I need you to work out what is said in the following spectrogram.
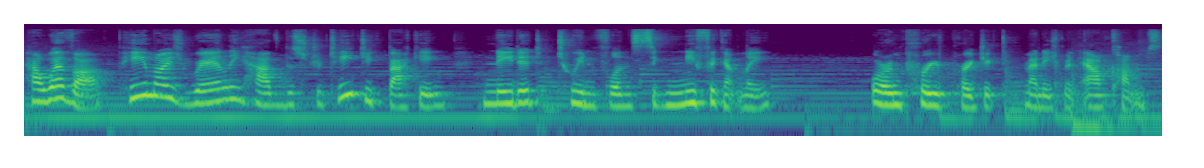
However, PMOs rarely have the strategic backing needed to influence significantly or improve project management outcomes.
